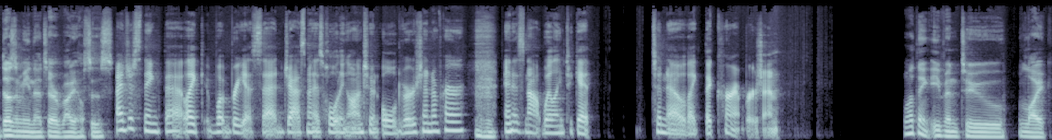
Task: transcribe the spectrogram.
doesn't mean that's everybody else's. I just think that like what Bria said, Jasmine is holding on to an old version of her Mhm. and is not willing to get to know like the current version. Well, I think even to like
